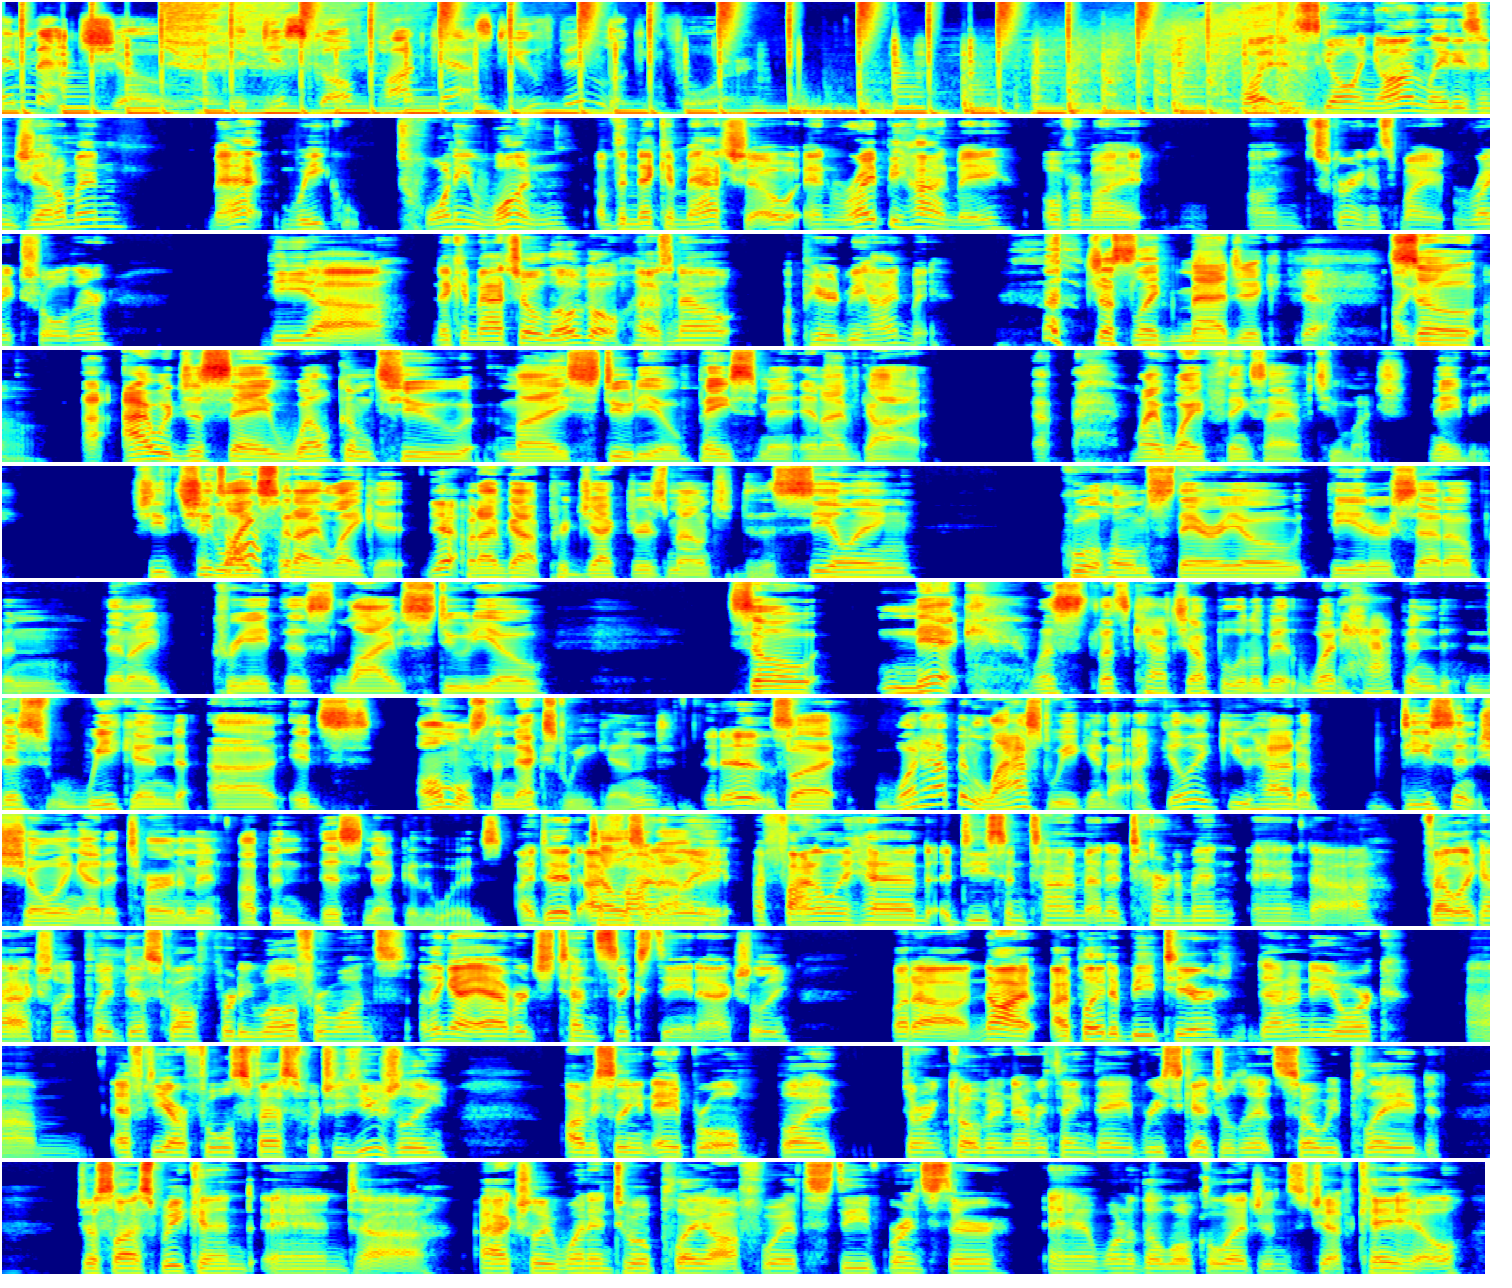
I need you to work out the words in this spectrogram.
and Matt Show, the disc golf podcast you've been looking for. What is going on, ladies and gentlemen? Matt, week 21 of the Nick and Matt show, and right behind me, over my on screen, it's my right shoulder. The uh, Nick and Matt show logo has now appeared behind me. just like magic. Yeah. I'll So. I- I would just say, welcome to my studio basement, and I've got. Uh, my wife thinks I have too much. Maybe she she That's likes awesome. that I like it. Yeah. But I've got projectors mounted to the ceiling, cool home stereo theater setup, and then I create this live studio. So Nick, let's let's catch up a little bit. What happened this weekend? Uh, it's almost the next weekend. it is. But what happened last weekend? I- feel like you had a decent showing at a tournament up in this neck of the woods. I did. Tell I finally. I finally had a decent time at a tournament, and uh, felt like I actually played disc golf pretty well for once. I think I averaged 10, 16 actually, but uh, no, I, I played a B tier down in New York, um, FDR Fools Fest, which is usually obviously in April, but during COVID and everything, they rescheduled it, so we played just last weekend, and uh, I actually went into a playoff with Steve Brinster and one of the local legends, Jeff Cahill.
